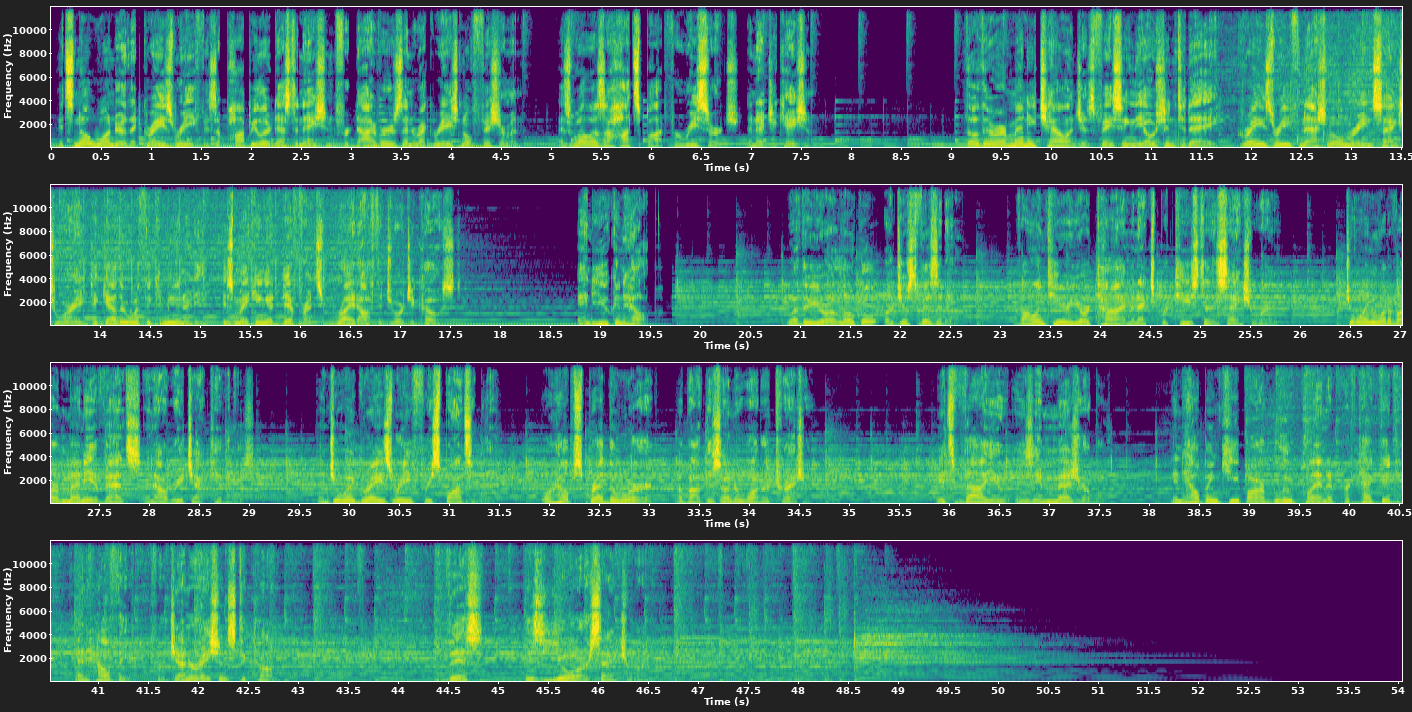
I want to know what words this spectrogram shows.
It's no wonder that Gray's Reef is a popular destination for divers and recreational fishermen, as well as a hotspot for research and education. Though there are many challenges facing the ocean today, Gray's Reef National Marine Sanctuary, together with the community, is making a difference right off the Georgia coast. And you can help. Whether you're a local or just visiting, volunteer your time and expertise to the sanctuary. Join one of our many events and outreach activities. Enjoy Gray's Reef responsibly, or help spread the word about this underwater treasure. Its value is immeasurable in helping keep our blue planet protected and healthy for generations to come. This is your sanctuary.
